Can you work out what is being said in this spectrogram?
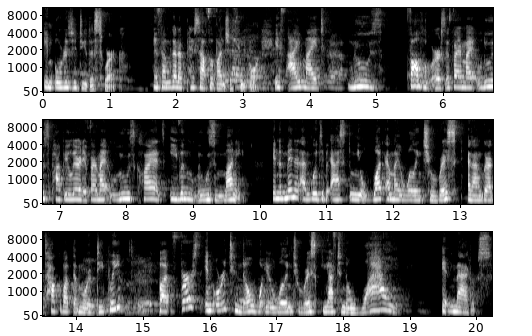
in order to do this work? If I'm going to piss off a bunch of people, if I might lose followers, if I might lose popularity, if I might lose clients, even lose money. In a minute, I'm going to be asking you, what am I willing to risk? And I'm going to talk about that more deeply. But first, in order to know what you're willing to risk, you have to know why it matters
